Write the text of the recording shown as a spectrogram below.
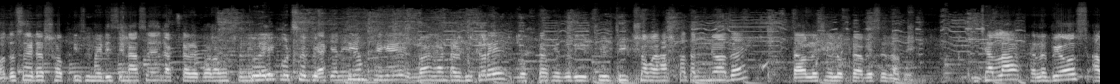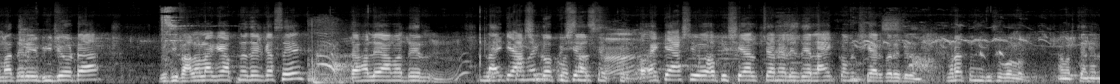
অথচ এটা সব কিছু মেডিসিন আছে ডাক্তারের পরামর্শ তৈরি করছে তিন থেকে নয় ঘণ্টার ভিতরে লোকটাকে যদি ঠিক- ঠিক সময় হাসপাতালে নেওয়া যায় তাহলে সেই লোকটা বেঁচে যাবে। ইনশাল্লাহ হ্যালো বিয়স আমাদের এই ভিডিওটা যদি ভালো লাগে আপনাদের কাছে তাহলে আমাদের লাইকে ও অফিসিয়াল একে আশি অফিসিয়াল চ্যানেলে যে লাইক কমেন্ট শেয়ার করে দেবেন। ওরা তুমি কিছু বলো আমার চ্যানেল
